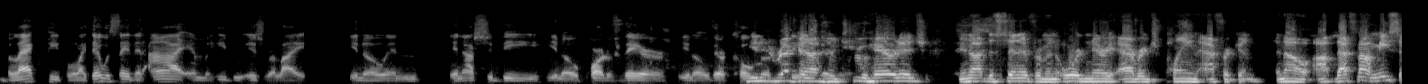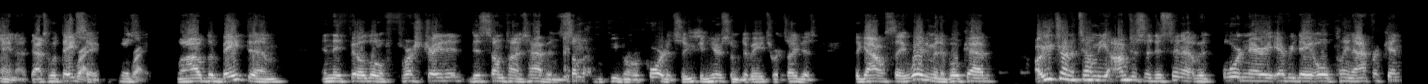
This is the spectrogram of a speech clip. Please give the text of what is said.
black people, like they would say that I am a Hebrew Israelite, you know, and and I should be, you know, part of their, you know, their code. You need to recognize your true heritage. You're not descended from an ordinary, average, plain African. And now I, that's not me saying that. That's what they right. say. right. When I'll debate them and they feel a little frustrated, this sometimes happens. Sometimes it's even recorded, so you can hear some debates where it's like this. The guy will say, "Wait a minute, vocab. Are you trying to tell me I'm just a descendant of an ordinary, everyday, old, plain African?"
